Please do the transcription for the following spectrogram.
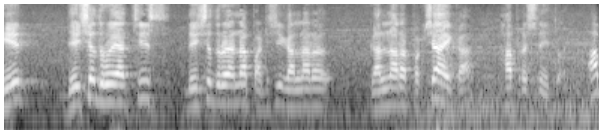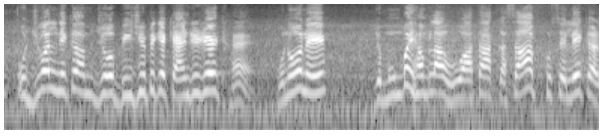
हे देशद्रोहाची देशद्रोहांना पाठीशी घालणारा घालणारा पक्ष आहे का? हा प्रश्न येतो अब उज्जवल निकम जो बीजेपी के कैंडिडेट हैं उन्होंने जो मुंबई हमला हुआ था कसाब से लेकर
